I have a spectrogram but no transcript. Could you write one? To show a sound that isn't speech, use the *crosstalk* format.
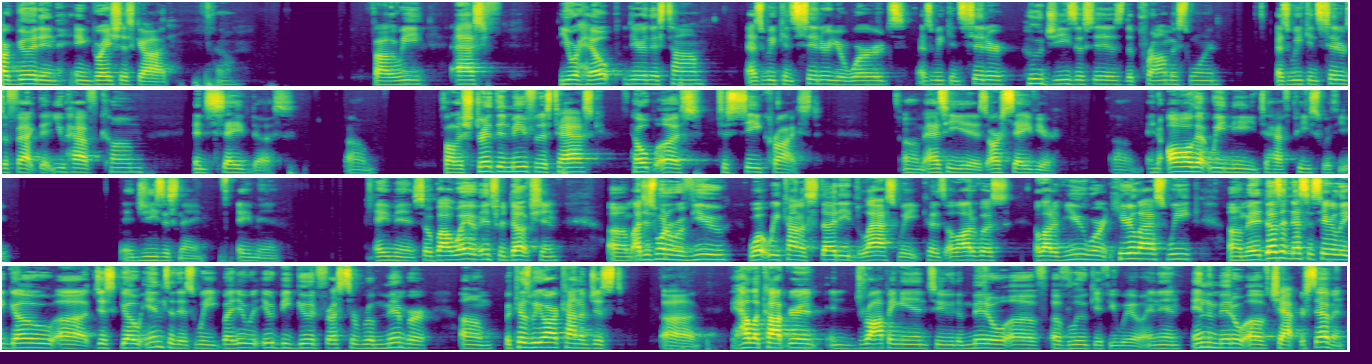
our good and, and gracious God. Father, we ask your help during this time as we consider your words, as we consider who Jesus is, the promised one, as we consider the fact that you have come and saved us. Um, Father, strengthen me for this task. Help us to see Christ um, as He is, our Savior, um, and all that we need to have peace with you. In Jesus' name, amen. Amen. So, by way of introduction, um, I just want to review what we kind of studied last week because a lot of us, a lot of you weren't here last week. Um, and it doesn't necessarily go uh, just go into this week, but it, w- it would be good for us to remember um, because we are kind of just uh, helicoptering and dropping into the middle of, of Luke, if you will, and then in the middle of chapter 7.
